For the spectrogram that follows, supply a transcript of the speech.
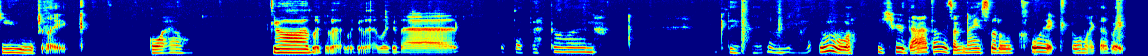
huge. Like, wow. God, look at that, look at that, look at that. Put that back on. Oh Ooh, you hear that? That was a nice little click. Oh my god, wait.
